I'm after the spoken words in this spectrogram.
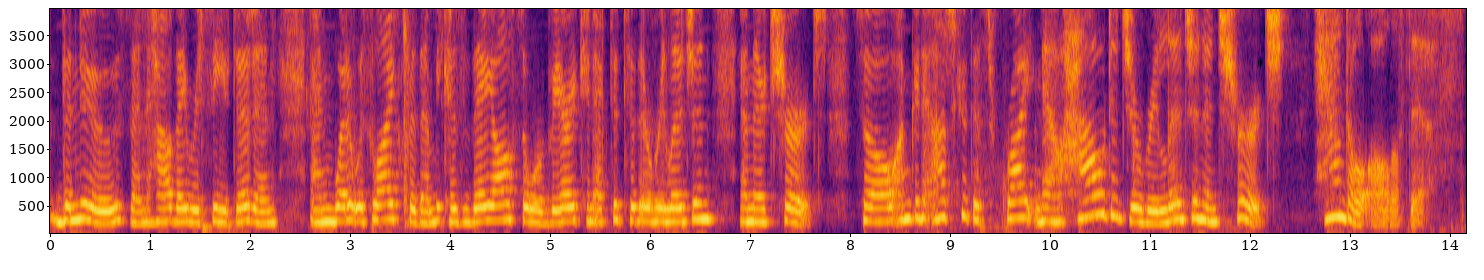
the news and how they received it and, and what it was like for them because they also were very connected to their religion and their church. So I'm going to ask you this right now. How did your religion and church handle all of this?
